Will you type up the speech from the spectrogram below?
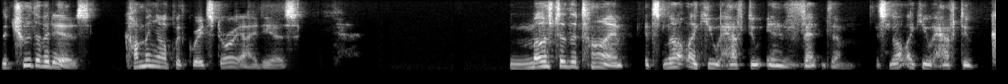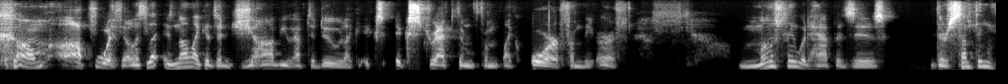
the truth of it is, coming up with great story ideas, most of the time, it's not like you have to invent them. It's not like you have to come up with them. It's, not like it's a job you have to do, like ex- extract them from like ore from the earth. Mostly what happens is there's something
